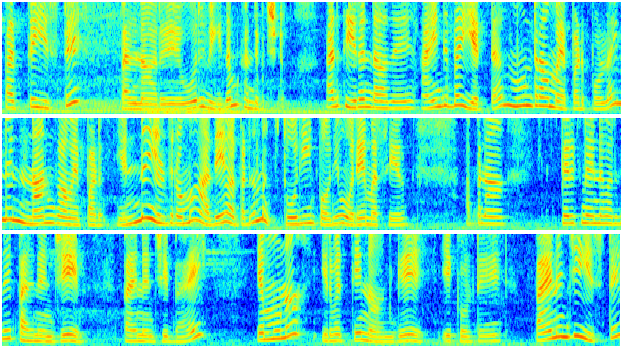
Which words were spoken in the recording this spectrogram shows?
பத்து இஸ்ட்டு பதினாறு. ஒரு விகிதம் கண்டுபிடிச்சிட்டோம். அடுத்து இரண்டாவது ஐந்து பை எட்டை மூன்றாம் வாய்ப்பாடு போடலாம். இல்லை நான்காம் வாய்ப்பாடு என்ன எழுதுகிறோமோ அதே வாய்ப்பாடு தான் நம்ம தொதியும் பகுதியும் ஒரே மாதிரி செய்யணும். அப்போ நான் பெருக்குனா என்ன வருது? பதினஞ்சு. பதினஞ்சு பை எம்முனா இருபத்தி நான்கு ஈக்குவல் டு பதினஞ்சு இஸ்ட்டு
